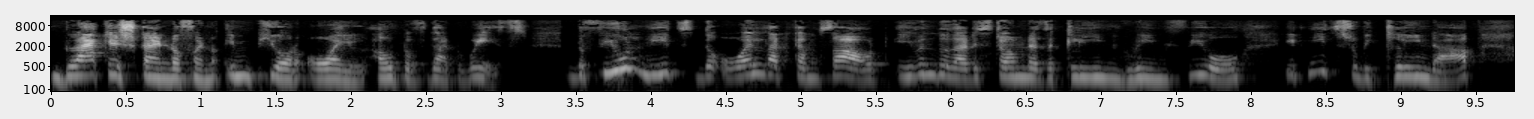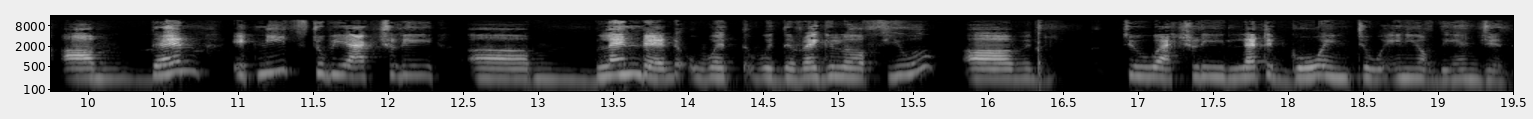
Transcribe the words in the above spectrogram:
blackish kind of an impure oil out of that waste. The fuel needs the oil that comes out, even though that is termed as a clean green fuel, it needs to be cleaned up. Um, then it needs to be actually um, blended with, with the regular fuel um, to actually let it go into any of the engine.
